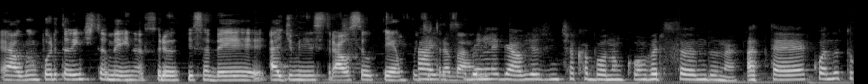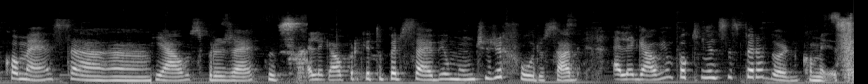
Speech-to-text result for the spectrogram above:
é algo importante também, né, Fran? De saber administrar o seu tempo de ah, trabalho. Isso é bem legal e a gente acabou não conversando, né? Até quando tu começa a criar os projetos, é legal porque tu percebe um monte de furos, sabe? É legal e um pouquinho desesperador no começo.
